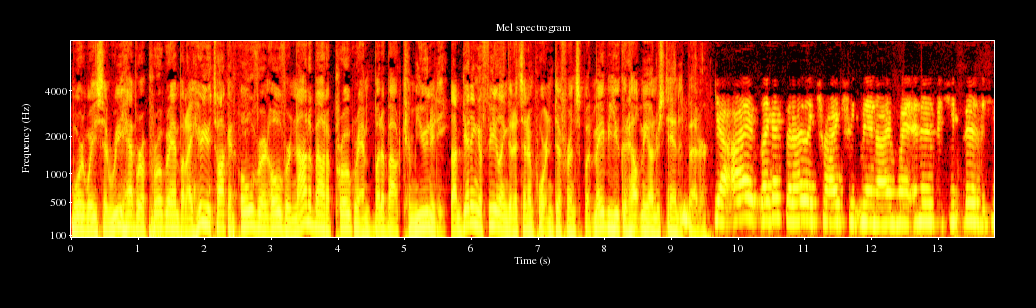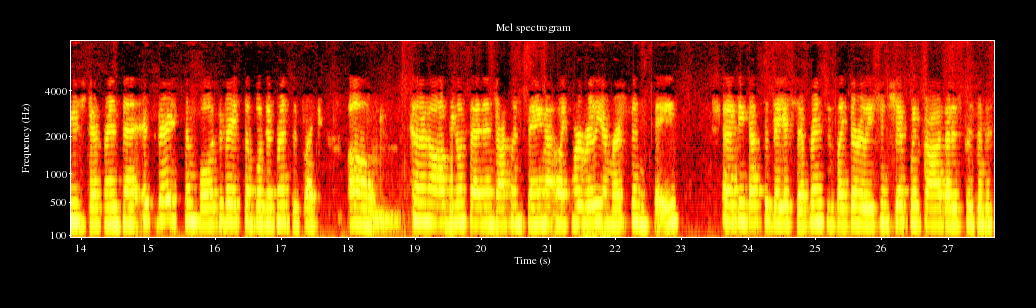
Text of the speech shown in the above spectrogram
word where you said rehab or a program, but I hear you talking over and over, not about a program, but about community. I'm getting a feeling that it's an important difference, but maybe you could help me understand it better. Yeah, I like I said, I like tried treatment. I went, and there's a there's a huge difference, and it's very simple. It's a very simple difference. It's like um, kind of how Albino said and Jacqueline saying that like we're really immersed in faith, and I think that's the biggest difference is like the relationship with God that is presented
